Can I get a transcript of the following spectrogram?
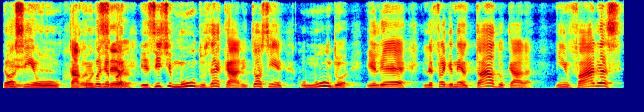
Então, e assim, o. Tá. Por exemplo, existe mundos, né, cara? Então, assim, o mundo, ele é, ele é fragmentado, cara, em várias,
